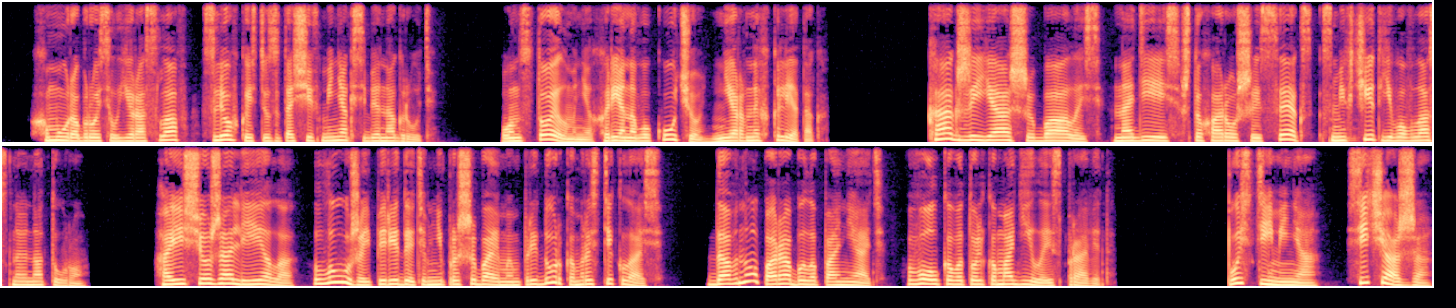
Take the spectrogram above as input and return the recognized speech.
— хмуро бросил Ярослав, с легкостью затащив меня к себе на грудь. Он стоил мне хренову кучу нервных клеток. Как же я ошибалась, надеясь, что хороший секс смягчит его властную натуру. А еще жалела, лужей перед этим непрошибаемым придурком растеклась. Давно пора было понять, Волкова только могила исправит. «Пусти меня, сейчас же!»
